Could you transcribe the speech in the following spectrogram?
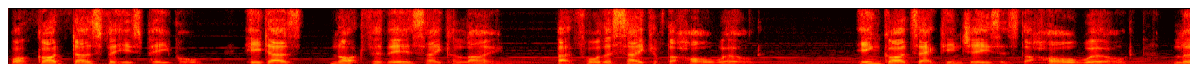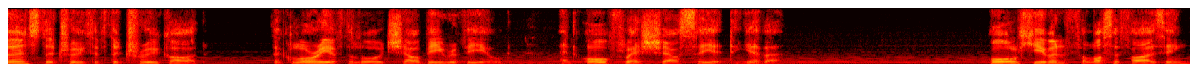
What God does for his people, he does not for their sake alone, but for the sake of the whole world. In God's act in Jesus, the whole world learns the truth of the true God the glory of the Lord shall be revealed, and all flesh shall see it together. All human philosophizing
